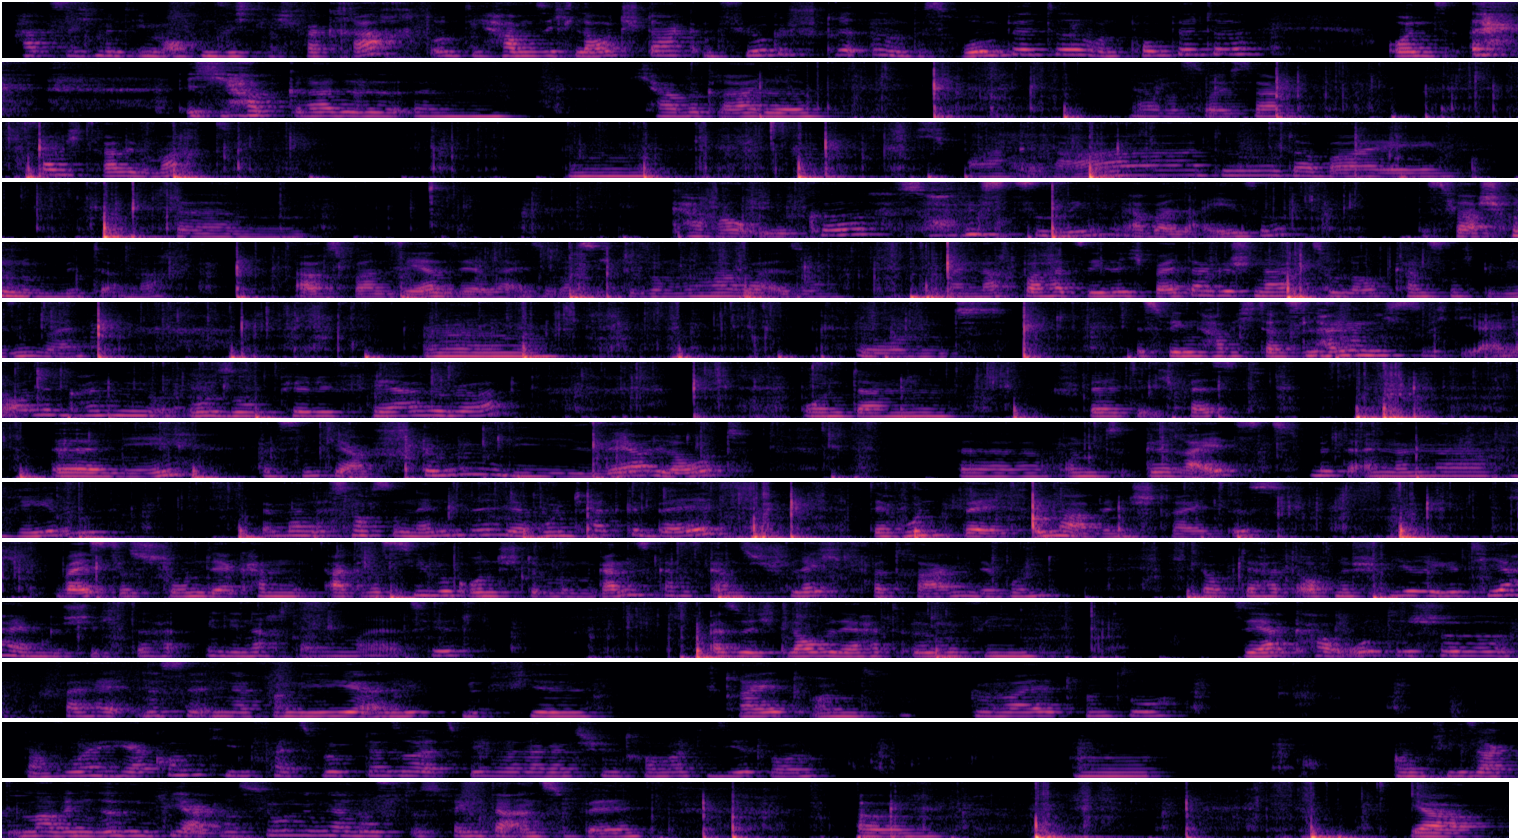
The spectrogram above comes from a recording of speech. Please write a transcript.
hat sich mit ihm offensichtlich verkracht und die haben sich lautstark im Flur gestritten und es rumpelte und pumpelte. Und ich habe gerade, ähm, ich habe gerade, ja, was soll ich sagen? Was habe ich gerade gemacht? Hm, ich war gerade dabei, ähm, Karaoke-Songs zu singen, aber leise. Das war schon um Mitternacht. Aber es war sehr, sehr leise, was ich gesungen habe. Also mein Nachbar hat selig weitergeschnarcht, so laut kann es nicht gewesen sein. Mm. Und deswegen habe ich das lange nicht so richtig einordnen können und nur so peripher gehört. Und dann stellte ich fest, äh, nee, das sind ja Stimmen, die sehr laut äh, und gereizt miteinander reden, wenn man das noch so nennen will. Der Hund hat gebellt. Der Hund bellt immer, wenn Streit ist. Ich weiß das schon, der kann aggressive Grundstimmung ganz, ganz, ganz schlecht vertragen, der Hund. Ich glaube, der hat auch eine schwierige Tierheimgeschichte, hat mir die Nachbarin mal erzählt. Also ich glaube, der hat irgendwie sehr chaotische Verhältnisse in der Familie erlebt mit viel Streit und Gewalt und so. Da, wo er herkommt, jedenfalls wirkt er so, als wäre er da ganz schön traumatisiert worden. Mm. Und wie gesagt, immer wenn irgendwie Aggression in der Luft ist, fängt er an zu bellen. Ähm, ja.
